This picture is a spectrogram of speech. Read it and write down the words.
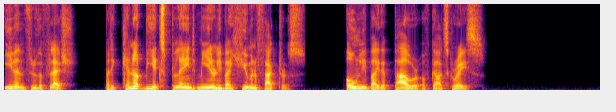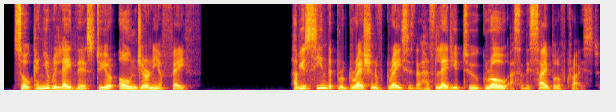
even through the flesh, but it cannot be explained merely by human factors, only by the power of God's grace. So, can you relate this to your own journey of faith? Have you seen the progression of graces that has led you to grow as a disciple of Christ?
